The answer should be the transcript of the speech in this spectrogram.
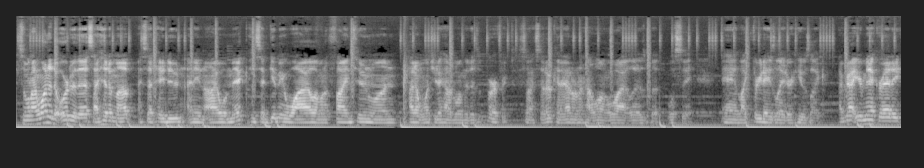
So when I wanted to order this, I hit him up. I said, hey dude, I need an Iowa Mick. He said, give me a while. I want to fine tune one. I don't want you to have one that isn't perfect. So I said, okay, I don't know how long a while is, but we'll see. And like three days later, he was like, I've got your Mick ready,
